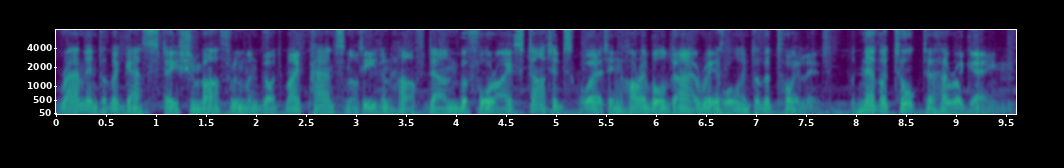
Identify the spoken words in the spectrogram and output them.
Ran into the gas station bathroom and got my pants not even half down before I started squirting horrible diarrhea all into the toilet. Never talked to her again.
